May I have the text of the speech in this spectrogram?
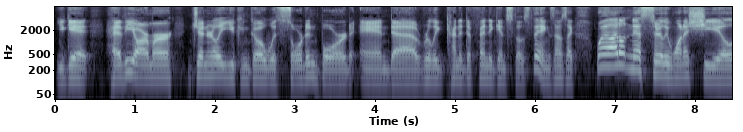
You get heavy armor. Generally, you can go with sword and board and uh, really kind of defend against those things. And I was like, well, I don't necessarily want a shield.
